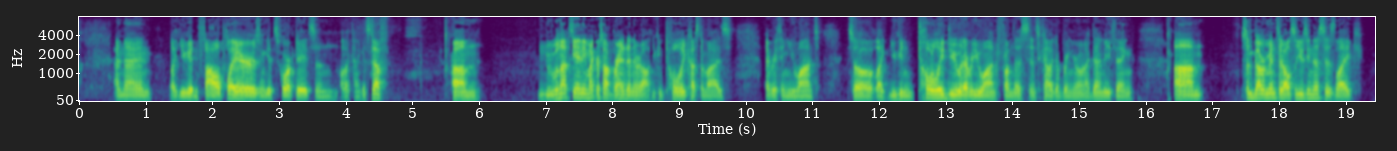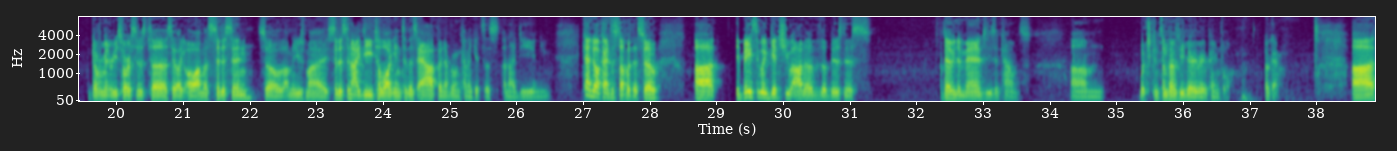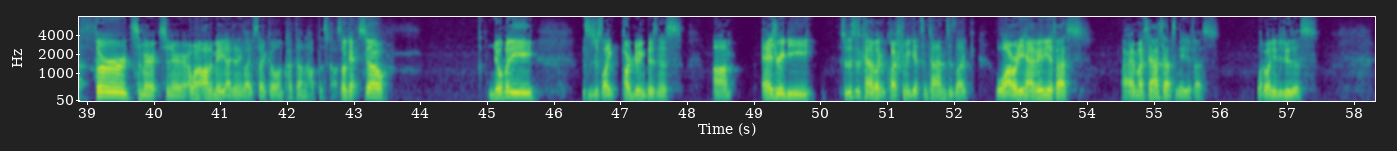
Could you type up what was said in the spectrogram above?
And then like you can follow players and get score updates and all that kind of good stuff. Um, you will not see any Microsoft branded in there at all. You can totally customize everything you want. So like you can totally do whatever you want from this. And it's kind of like a bring your own identity thing. Um, some governments are also using this as like government resources to say like, oh, I'm a citizen, so I'm gonna use my citizen ID to log into this app, and everyone kind of gets this an ID, and you of do all kinds of stuff with this. So uh, it basically gets you out of the business of having to manage these accounts. Um, which can sometimes be very, very painful. Okay. Uh, third scenario, I want to automate identity lifecycle and cut down on help desk costs. Okay, so nobody, this is just like part of doing business. Um, Azure AD, so this is kind of like a question we get sometimes is like, well, I already have ADFS. I have my SaaS apps in ADFS. Why do I need to do this?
